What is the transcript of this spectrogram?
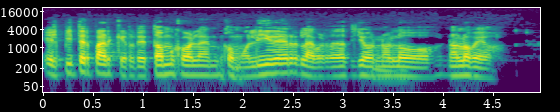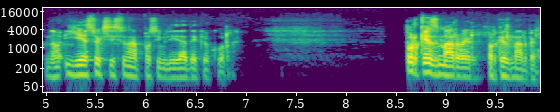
el Peter Parker de Tom Holland como líder, la verdad yo no Mm. lo, no lo veo. ¿no? Y eso existe una posibilidad de que ocurra, Porque es Marvel. porque es Marvel.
